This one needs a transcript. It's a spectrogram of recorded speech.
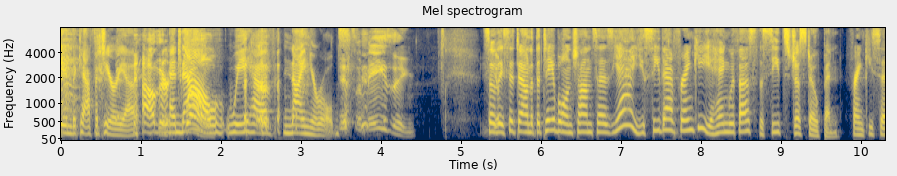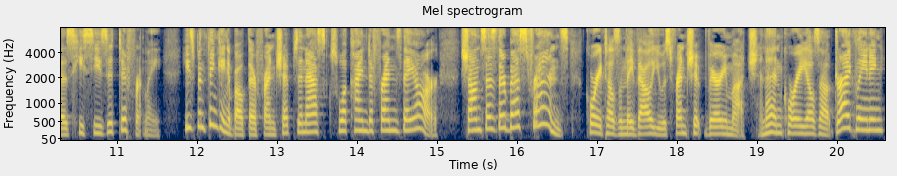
in the cafeteria. Now and 12. now we have nine year olds. It's amazing. So they sit down at the table, and Sean says, Yeah, you see that, Frankie? You hang with us, the seat's just open. Frankie says he sees it differently. He's been thinking about their friendships and asks what kind of friends they are. Sean says they're best friends. Cory tells him they value his friendship very much. And then Cory yells out, Dry cleaning.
